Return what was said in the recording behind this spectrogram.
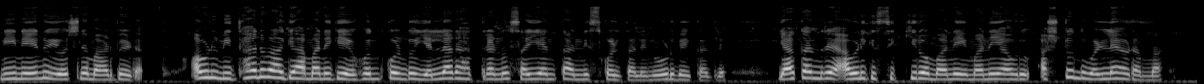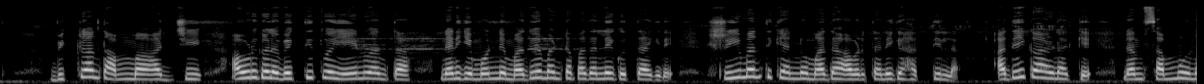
ನೀನೇನು ಯೋಚನೆ ಮಾಡಬೇಡ. ಅವಳು ನಿಧಾನವಾಗಿ ಆ ಮನೆಗೆ ಹೊಂದ್ಕೊಂಡು ಎಲ್ಲರ ಹತ್ರನೂ ಸೈ ಅಂತ ಅನ್ನಿಸ್ಕೊಳ್ತಾಳೆ ನೋಡಬೇಕಾದ್ರೆ. ಯಾಕಂದರೆ ಅವಳಿಗೆ ಸಿಕ್ಕಿರೋ ಮನೆ, ಮನೆಯವರು ಅಷ್ಟೊಂದು ಒಳ್ಳೆಯವರಮ್ಮ. ವಿಕ್ರಾಂತ್ ಅಮ್ಮ, ಅಜ್ಜಿ ಅವಳುಗಳ ವ್ಯಕ್ತಿತ್ವ ಏನು ಅಂತ ನನಗೆ ಮೊನ್ನೆ ಮದುವೆ ಮಂಟಪದಲ್ಲೇ ಗೊತ್ತಾಗಿದೆ. ಶ್ರೀಮಂತಿಕೆ ಅನ್ನೋ ಮದ ಅವರ ತಲೆಗೆ ಹತ್ತಿಲ್ಲ. ಅದೇ ಕಾರಣಕ್ಕೆ ನಮ್ಮ ಸಮ್ಮುನ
